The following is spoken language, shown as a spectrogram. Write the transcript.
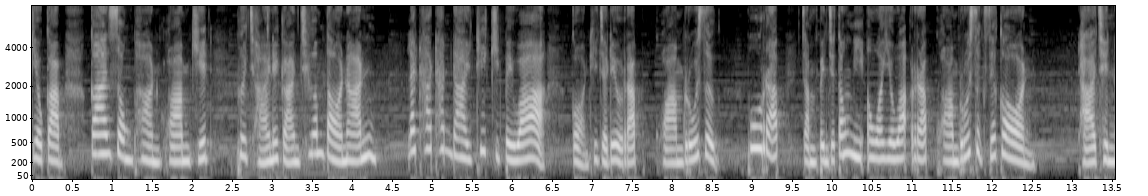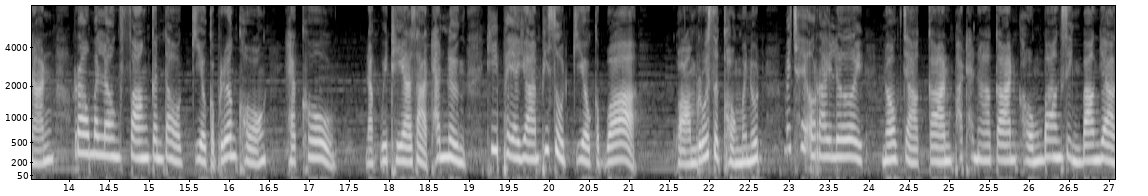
เกี่ยวกับการส่งผ่านความคิด เพื่อใช้ในการเชื่อมต่อนั้น และถ้าท่านใดที่คิดไปว่า ก่อนที่จะได้รับความรู้สึก ผู้รับจำเป็นจะต้องมีอวัยวะรับความรู้สึกเสียก่อน ถ้าเช่นนั้นเรามาลองฟังกันต่อเกี่ยวกับเรื่องของแฮกเคิลนักวิทยาศาสตร์ท่านหนึ่งที่พยายามพิสูจน์เกี่ยวกับว่า ความรู้สึกของมนุษย์ ไม่ใช่อะไรเลย นอกจากการพัฒนาการของบางสิ่งบางอย่าง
